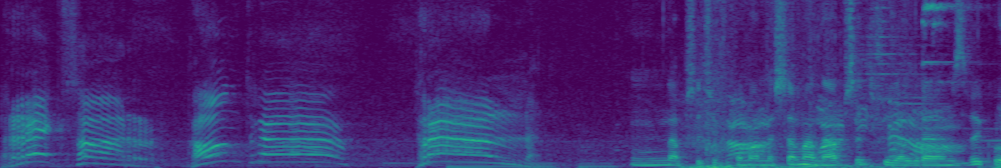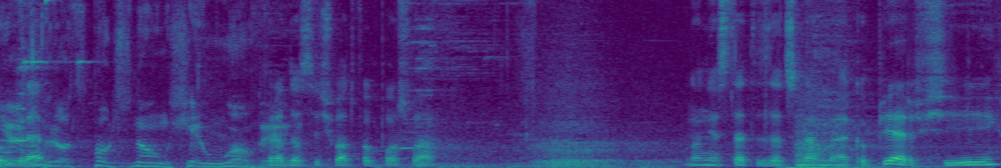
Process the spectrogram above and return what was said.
Rexar kontra Tral! Naprzeciwko mamy szamana. Przed chwilą grałem zwykłą grę, Niech rozpoczną się łowy. która dosyć łatwo poszła. No niestety zaczynamy jako pierwsi.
